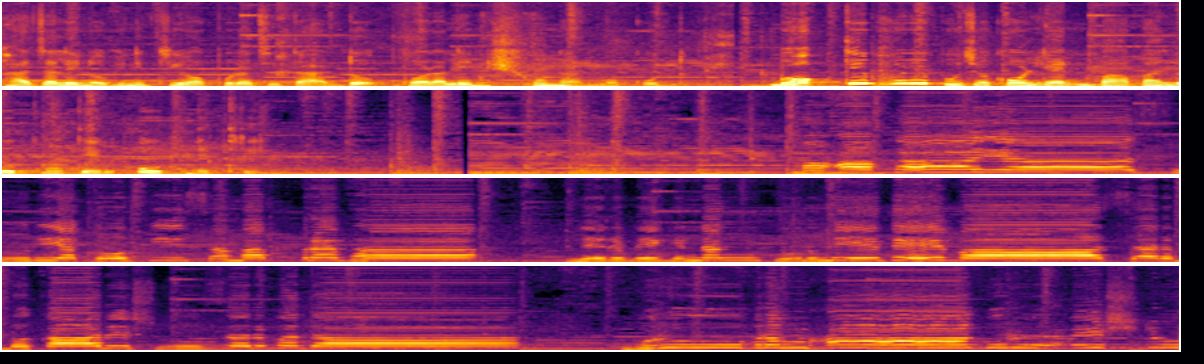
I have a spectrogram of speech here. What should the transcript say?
সাজালেন অভিনেত্রী অপরাজিতা আড্ড পড়ালেন সোনার মুকুট। ভক্তি ভরে পুজো করলেন বাবা লোকনাথের অভিনেত্রী। মহাকায়া সূর্যকোটি সমপ্রভা নির্বিঘ্ন কুর্মে দেবা। सर्वकार्येषु सर्वदा। गुरु ब्रह्मा गुरु विष्णु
